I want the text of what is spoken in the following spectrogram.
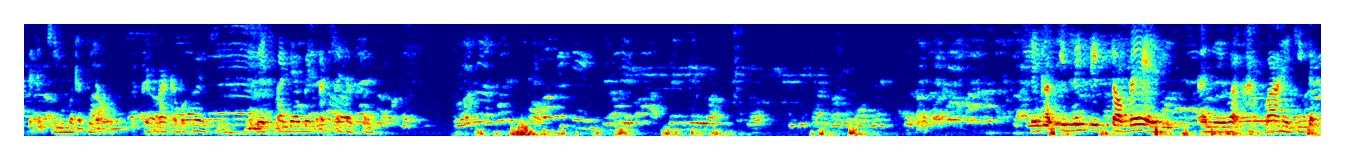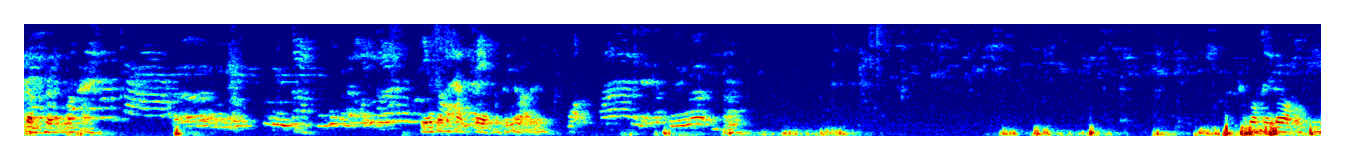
ไปตะกินหมดแล้วพี่น้องเกิดมาก็บ่เคยกินเม็ดมันยังเม็ดมันไปตะกุ เห็นเขากินในติ๊กต็อกได้อันนี้ว่าครับว่าให้กินกับน้ำเพลิงเนาค่ะ เสียงโทรทัศน์แสบพี่น้องเลยบอกให้ลองสิ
